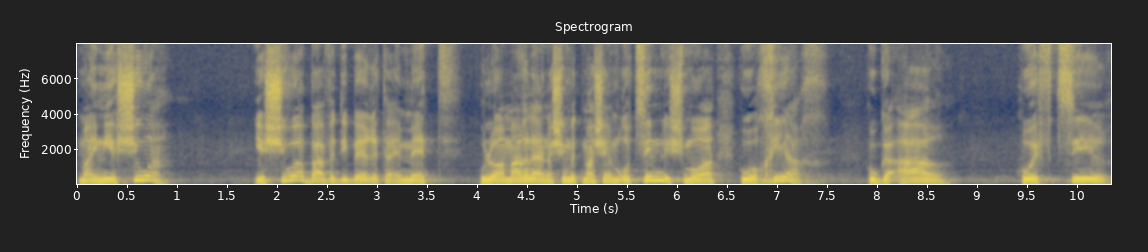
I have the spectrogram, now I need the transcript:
מה עם ישוע? ישוע בא ודיבר את האמת, הוא לא אמר לאנשים את מה שהם רוצים לשמוע, הוא הוכיח, הוא גער, הוא הפציר,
